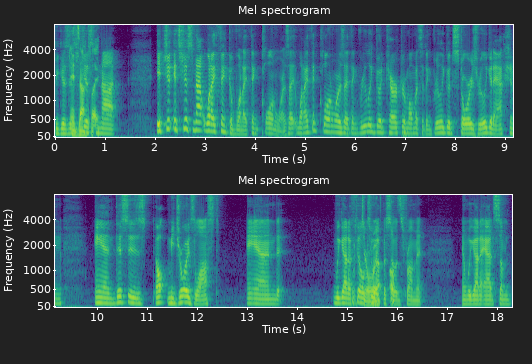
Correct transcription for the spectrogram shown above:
because it's Exactly. just not. It ju- it's just not what I think of when I think Clone Wars. I, when I think Clone Wars, I think really good character moments. I think really good stories, really good action. And this is oh, me droids lost, and we got to fill two episodes lost. from it, and we got to add some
